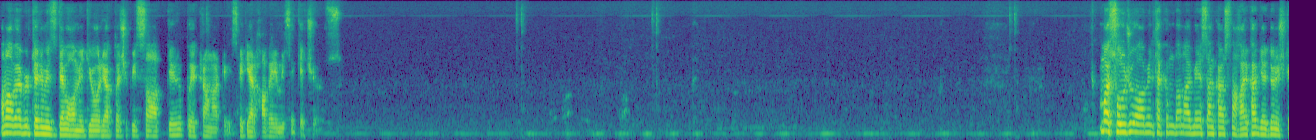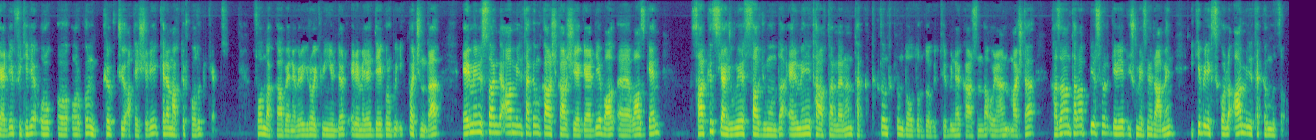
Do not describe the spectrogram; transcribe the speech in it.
Ana haber bültenimiz devam ediyor. Yaklaşık bir saattir bu ekranlardayız ve diğer haberimize geçiyoruz. Maç sonucu Amel takımdan Ermenistan karşısına harika geri dönüş geldi. Fitili Or- Or- Orkun Kökçü ateşleri Kerem Aktürkoğlu bitirdi. Son dakika haberine göre Euro 2024 elemeleri D grubu ilk maçında Ermenistan ile A milli takım karşı karşıya geldi. E, Vazgen Sarkisyan Cumhuriyet Stadyumunda Ermeni taraftarlarının tak- tıklım tıklım doldurduğu bir tribüne karşısında oynanan maçta kazanan taraf 1-0 geriye düşmesine rağmen 2-1'lik skorlu A milli takımımız oldu.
